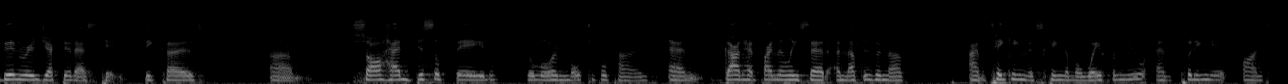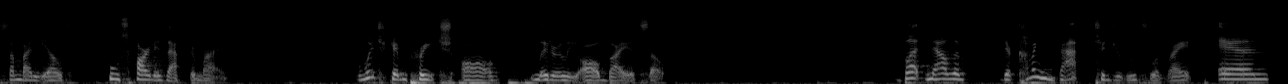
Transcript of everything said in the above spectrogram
been rejected as king because um, Saul had disobeyed the Lord multiple times, and God had finally said, Enough is enough. I'm taking this kingdom away from you and putting it on somebody else whose heart is after mine, which can preach all, literally all by itself. But now the, they're coming back to Jerusalem, right? And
